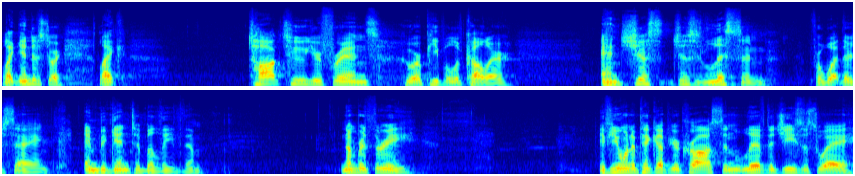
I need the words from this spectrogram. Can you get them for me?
Like, end of story. Like, talk to your friends who are people of color and just, just listen for what they're saying and begin to believe them. Number three, if you want to pick up your cross and live the Jesus way,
